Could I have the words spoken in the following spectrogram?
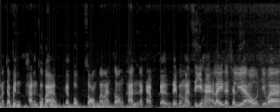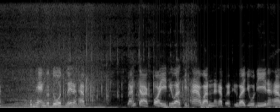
มันจะเป็นพันกว่าบาทกระตกสองประมาณสองพันนะครับก็ได้ประมาณสี่หาไรก็เฉลี่ยเอาที่ว่าคุ้มแห่งโดดๆเลยนะครับ หลังจากปล่อยที่ว่า15วันนะครับก็ถือว่ายูดีนะครับ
